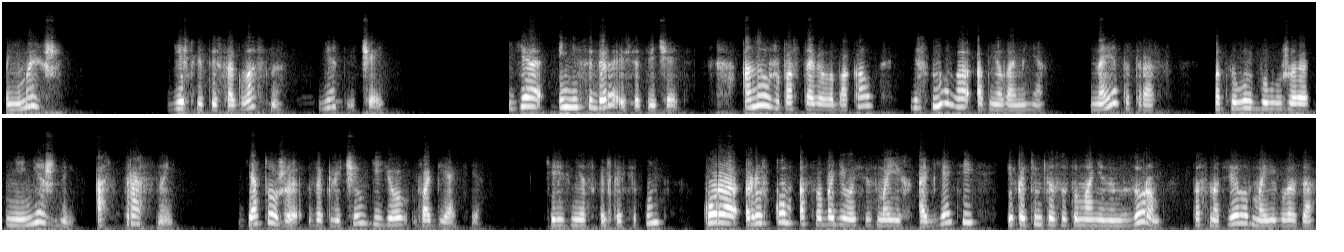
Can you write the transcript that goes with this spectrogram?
Понимаешь? Если ты согласна, не отвечай. Я и не собираюсь отвечать. Она уже поставила бокал и снова обняла меня. На этот раз поцелуй был уже не нежный, а страстный. Я тоже заключил ее в объятия. Через несколько секунд Кора рывком освободилась из моих объятий и каким-то затуманенным взором посмотрела в мои глаза.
